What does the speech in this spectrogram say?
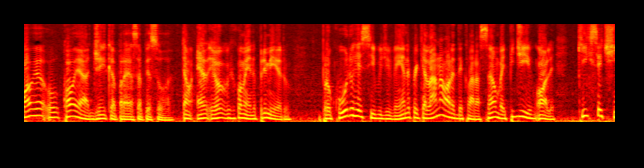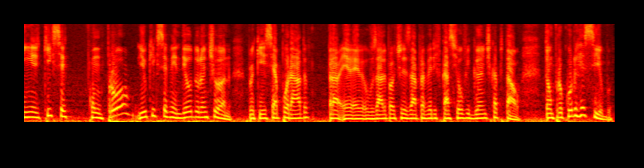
Qual é, qual é a dica para essa pessoa? Então, é, eu recomendo, primeiro, procure o recibo de venda, porque lá na hora da declaração vai pedir, olha, o que, você tinha, o que, você comprou e o que você vendeu durante o ano. Porque isso é apurado Pra, é, é, usado para utilizar para verificar se houve ganho de capital. Então procure o recibo.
